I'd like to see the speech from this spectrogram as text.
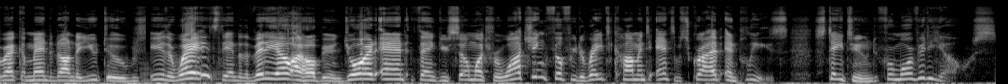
recommended on the YouTubes. Either way, it's the end of the video. I hope you enjoyed, and thank you so much for watching. Feel free to rate, comment, and subscribe, and please stay tuned for more videos.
